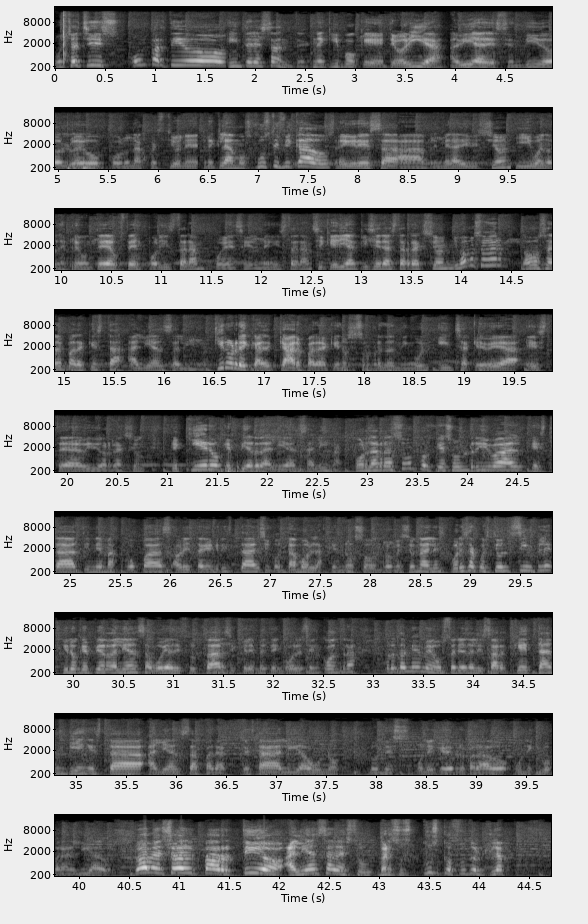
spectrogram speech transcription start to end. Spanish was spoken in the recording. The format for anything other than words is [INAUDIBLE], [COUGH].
Muchachos, un partido interesante. Un equipo que en teoría había descendido, luego por unas cuestiones, reclamos justificados, regresa a primera división. Y bueno, les pregunté a ustedes por Instagram, pueden seguirme en Instagram, si querían que hiciera esta reacción. Y vamos a ver, vamos a ver para qué está Alianza Lima. Quiero recalcar para que no se sorprenda ningún hincha que vea esta video reacción, que quiero que pierda Alianza Lima. Por la razón porque es un rival que está, tiene más copas ahorita que Cristal, si contamos las que no son profesionales. Por esa cuestión simple Quiero que pierda Alianza, voy a disfrutar si es que le meten goles en contra. Pero también me gustaría analizar qué tan bien está Alianza para esta Liga 1, donde se supone que había preparado un equipo para la Liga 2. Comenzó el partido. Alianza versus Cusco Fútbol Club.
